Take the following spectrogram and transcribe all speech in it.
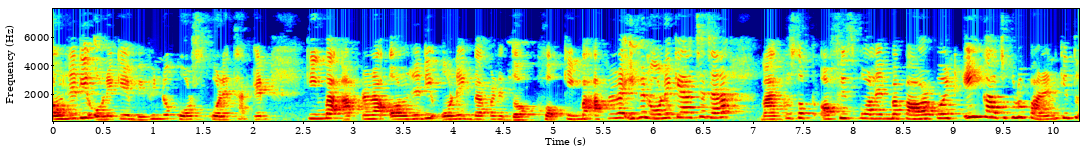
অলরেডি অনেকে বিভিন্ন কোর্স করে থাকেন, কিংবা আপনারা অলরেডি অনেক ব্যাপারে দক্ষ, কিংবা আপনারা ইভেন অনেকে আছে যারা মাইক্রোসফট অফিস বলেন বা পাওয়ার পয়েন্ট এই কাজগুলো পারেন, কিন্তু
